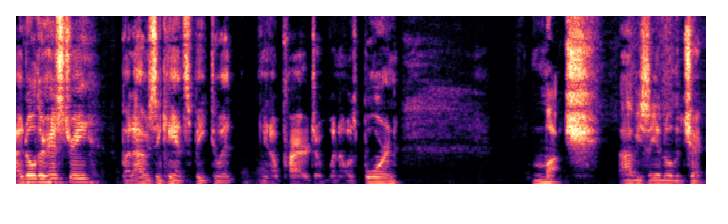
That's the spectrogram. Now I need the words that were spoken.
I know their history, but obviously can't speak to it, you know, prior to when I was born much. Obviously, I know the Chuck,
